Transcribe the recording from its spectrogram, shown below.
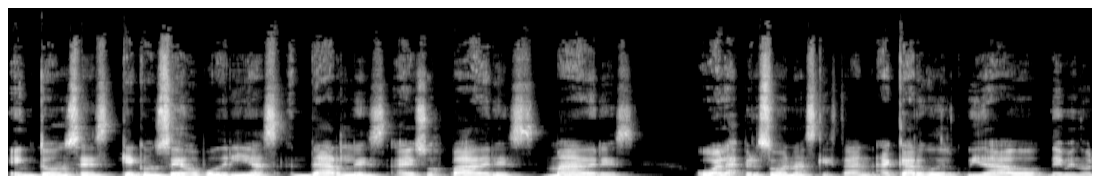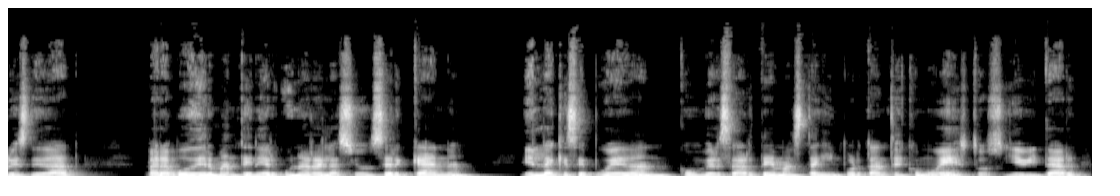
Entonces, ¿qué consejo podrías darles a esos padres, madres o a las personas que están a cargo del cuidado de menores de edad para poder mantener una relación cercana en la que se puedan conversar temas tan importantes como estos y evitar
